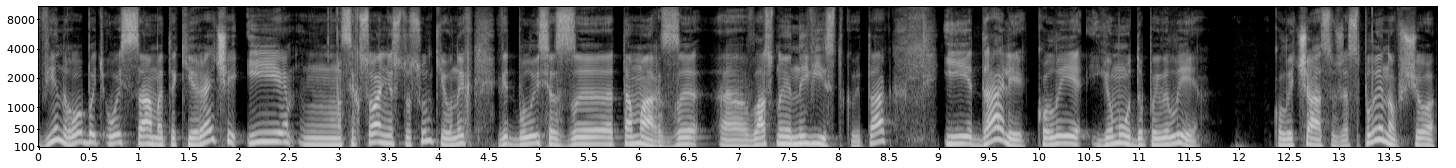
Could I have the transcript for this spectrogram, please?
він робить ось саме такі речі, і сексуальні стосунки у них відбулися з Тамар, з е, власною невісткою. Так? І далі, коли йому доповіли коли час вже сплинув, що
